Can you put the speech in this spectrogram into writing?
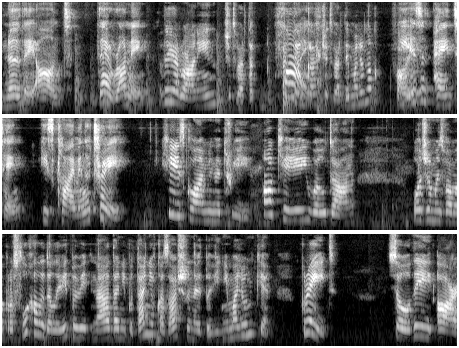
No, they aren't. They're running. They are running. Четверта картинка. Five. Четвертий малюнок. He Five. isn't painting. He's climbing a tree. He is climbing a tree. Окей, well done. Отже, ми з вами прослухали, дали відповідь на дані питання, вказавши на відповідні малюнки. Great. So they are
